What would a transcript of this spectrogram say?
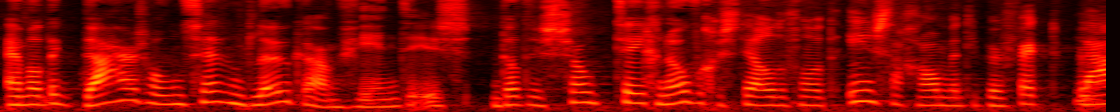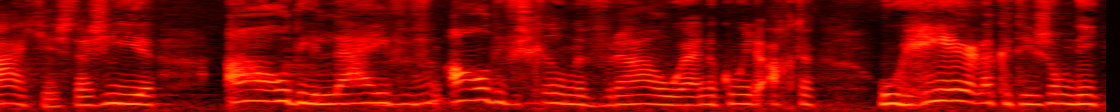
En wat ik daar zo ontzettend leuk aan vind, is dat is zo tegenovergestelde van het Instagram met die perfecte plaatjes. Daar zie je al die lijven van al die verschillende vrouwen. En dan kom je erachter hoe heerlijk het is om die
